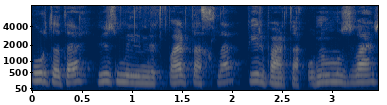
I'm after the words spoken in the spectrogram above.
Burada da 100 milimlik bardakla bir bardak unumuz var.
